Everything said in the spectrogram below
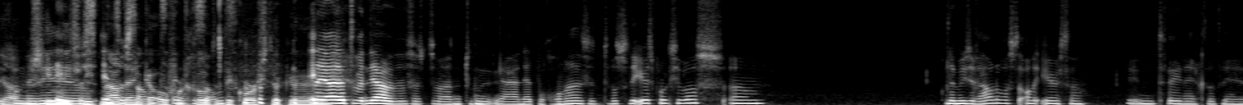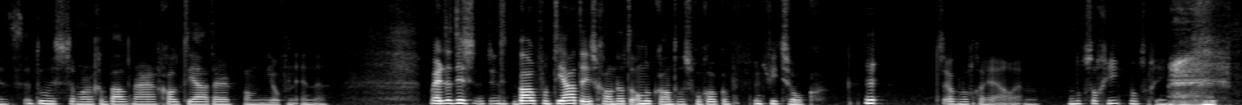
Ja, misschien niet, nadenken over grote decorstukken. Nou ja, ja, we, waren toen ja, net begonnen. Dus Het was de eerste productie was. ehm Le Miserable was de allereerste. In 92 dat in het. En toen is het zeg maar, gebouwd naar een groot theater van Joop van Ende. Maar dat is, het bouw van theater is gewoon dat de onderkant was vroeger ook een, een fietshok. Hm. Dat is ook nog, eh, ja, nostalgie, nostalgie.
